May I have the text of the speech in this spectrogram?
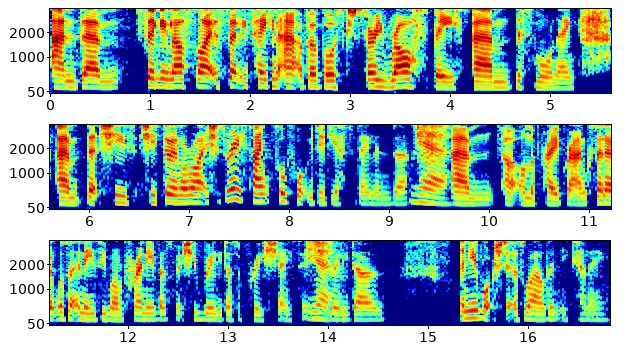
And um, singing last night has certainly taken it out of her voice. She's very raspy um, this morning, um, but she's she's doing all right. She's really thankful for what we did yesterday, Linda. Yeah. Um, uh, on the program because I know it wasn't an easy one for any of us, but she really does appreciate it. Yeah. She really does. And you watched it as well, didn't you, Kelle?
